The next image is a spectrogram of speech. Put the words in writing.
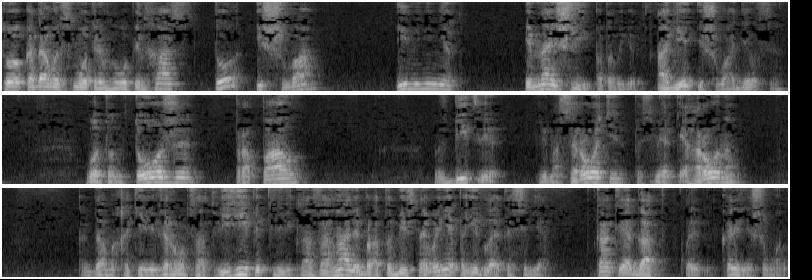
То, когда мы смотрим главу Пинхас, то Ишва имени нет. Имна Ишви потом идет. А где Ишва делся? Вот он тоже пропал в битве при Масероте, по смерти Агарона, когда мы хотели вернуться от Египет, Левит нас загнали, брат убийственной войне, погибла эта семья. Как и Агат в колене Шимона.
